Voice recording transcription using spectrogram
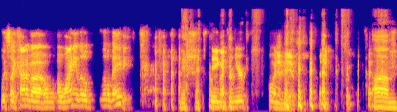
looks like kind of a, a, whiny little little baby. yeah, seeing right. it from your point of view. um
